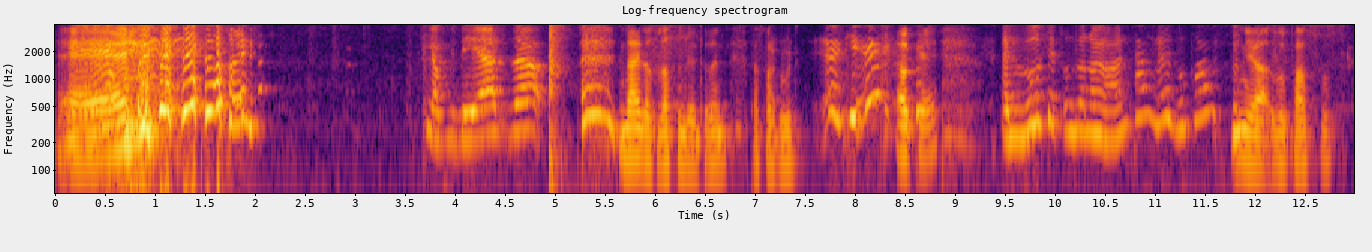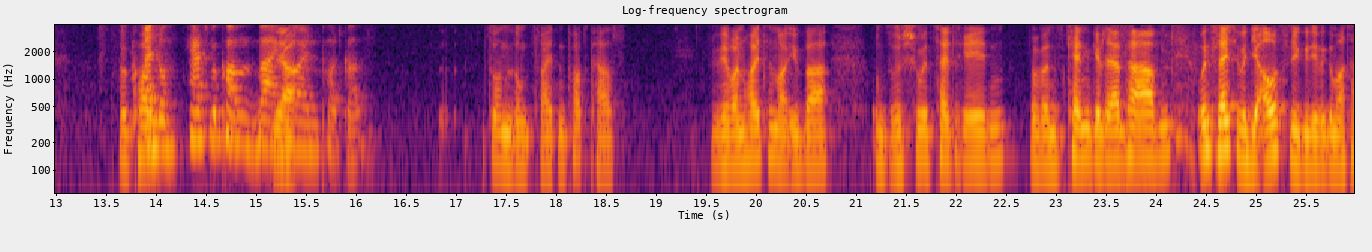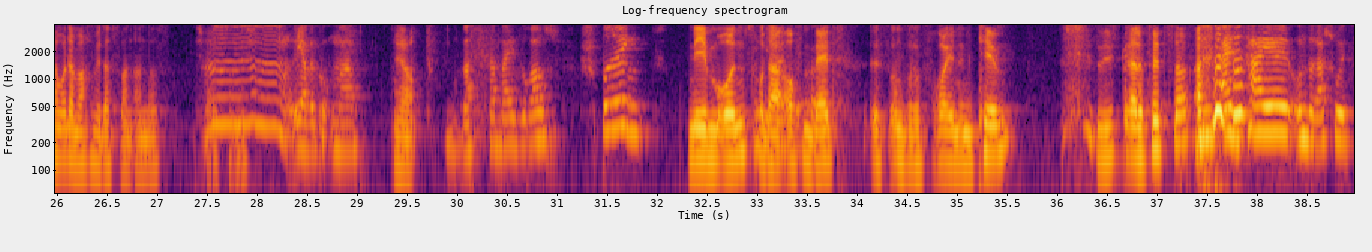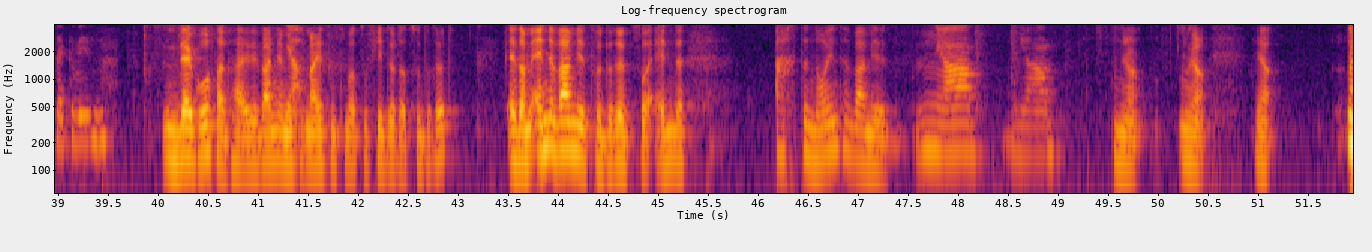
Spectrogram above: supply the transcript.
Hey. Klappe die erste. Nein, das lassen wir drin. Das war gut. Okay. Okay. Also so ist jetzt unser neuer Anfang, ne? Super. Ja, so passt es. Willkommen Also, herzlich willkommen bei einem Ja. neuen Podcast. zu unserem zweiten Podcast. Wir wollen heute mal über unsere Schulzeit reden, wo wir uns kennengelernt haben und vielleicht über die Ausflüge, die wir gemacht haben, oder machen wir das wann anders? Ich weiß noch nicht. Mm, Ja, wir gucken mal, Ja. was dabei so rausspringt. Neben uns oder auf dem. Bett ist unsere Freundin Kim. Du siehst gerade Pizza. Das ist ein Teil unserer Schulzeit gewesen. Ein sehr großer Teil. Wir waren nämlich Ja. meistens immer zu viert oder zu dritt. Also am Ende waren wir zu dritt, so Ende achte, neunte waren wir. Ja, ja. Ja, ja, ja.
